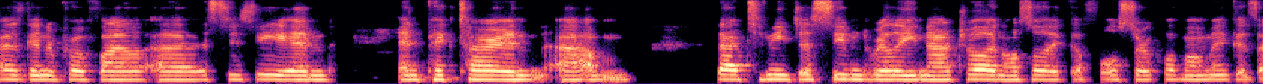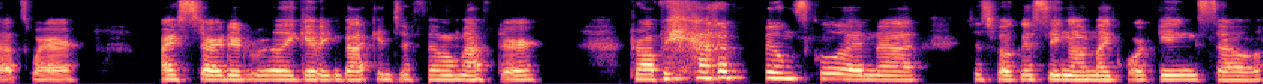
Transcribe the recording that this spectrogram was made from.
I was going to profile uh, Susie and and PIK2AR, and um, that to me just seemed really natural and also like a full circle moment because that's where I started really getting back into film after dropping out of film school and uh, just focusing on like working. So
